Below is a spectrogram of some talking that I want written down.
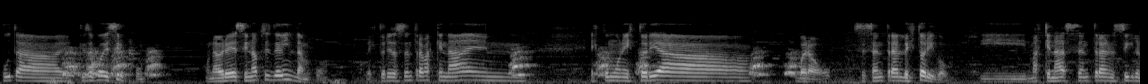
puta, ¿qué se puede decir? po? Una breve sinopsis de Vinland. po. La historia se centra más que nada en... Es como una historia... Bueno, se centra en lo histórico. Y más que nada se centra en el siglo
